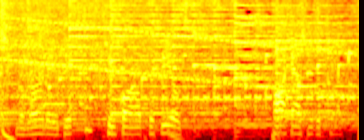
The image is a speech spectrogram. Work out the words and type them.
A bit too far up the field. Parkhouse with the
